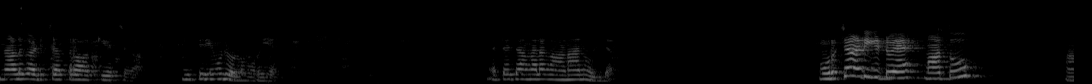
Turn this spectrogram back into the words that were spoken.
നാൾ കടിച്ചത്ര ആക്കി വെച്ചതാ. ഇത്തിരിയും കൂടി ഉള്ളു മുറിയാൻ. മറ്റേ ചങ്ങല കാണാനുമില്ല. മുറിച്ചാടി കിട്ടുവേ മാത്തു? ആ.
